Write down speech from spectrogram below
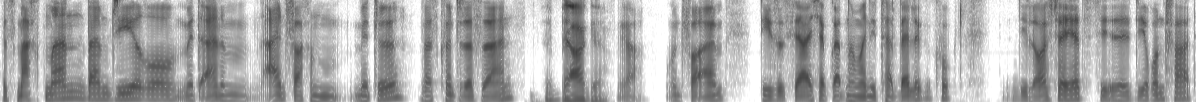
Das macht man beim Giro mit einem einfachen Mittel. Was könnte das sein? Berge. Ja, und vor allem dieses Jahr, ich habe gerade nochmal in die Tabelle geguckt, die läuft ja jetzt, die, die Rundfahrt.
